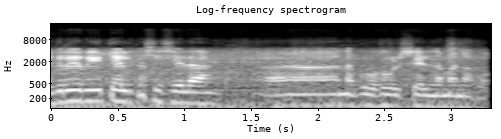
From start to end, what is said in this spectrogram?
nagre-retail kasi sila, ah, nag-wholesale naman ako.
